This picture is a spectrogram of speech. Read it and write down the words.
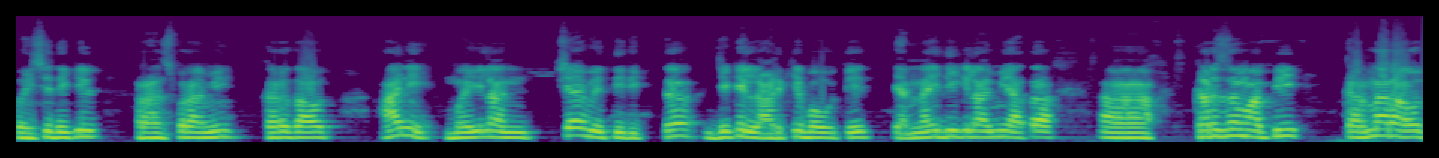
पैसे देखील ट्रान्सफर आम्ही करत आहोत. आणि महिलांच्या व्यतिरिक्त जे काही लाडके भाऊ होते त्यांनाही देखील आम्ही आता कर्जमाफी करणार आहोत.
